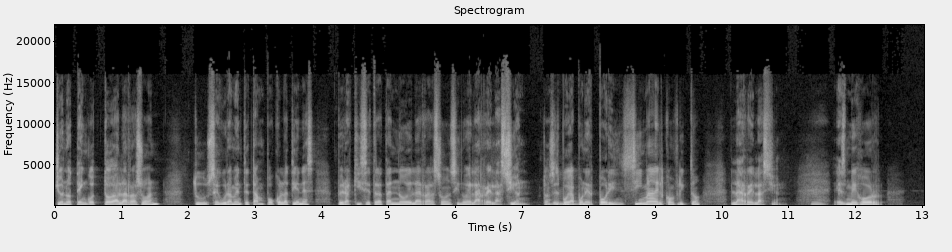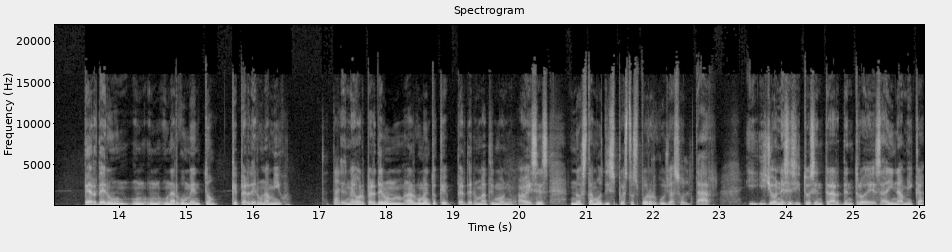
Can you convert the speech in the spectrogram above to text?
Yo no tengo toda la razón, tú seguramente tampoco la tienes, pero aquí se trata no de la razón, sino de la relación. Entonces voy a poner por encima del conflicto la relación. Es mejor perder un, argumento que perder un amigo. Es mejor perder un argumento que perder un matrimonio. A veces no estamos dispuestos por orgullo a soltar y, yo necesito es entrar dentro de esa dinámica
